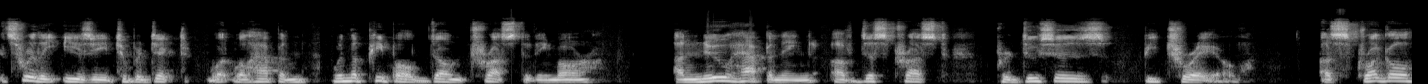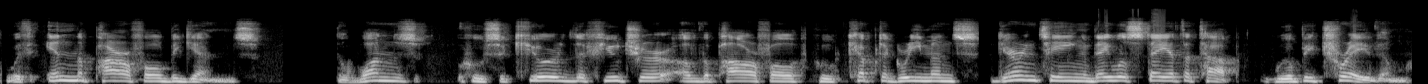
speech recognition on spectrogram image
It's really easy to predict what will happen when the people don't trust anymore. A new happening of distrust produces betrayal. A struggle within the powerful begins. The ones who secured the future of the powerful, who kept agreements guaranteeing they will stay at the top, will betray them.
